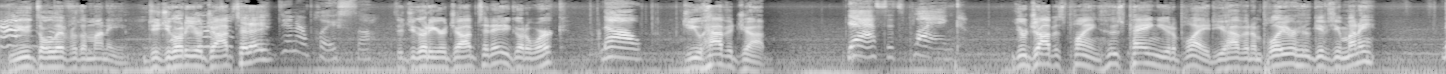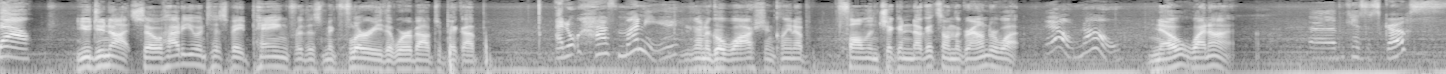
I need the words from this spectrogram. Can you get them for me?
have You deliver the money. Did you go to your job today? Dinner place, though. Did you go to your job today? You go to work? No. Do you have a job? Yes, it's playing. Your job is playing. Who's paying you to play? Do you have an employer who gives you money? No. You do not. So, how do you anticipate paying for this McFlurry that we're about to pick up? I don't have money. You're going to go wash and clean up fallen chicken nuggets on the ground or what? Ew, no. No? Why not? Uh, because it's gross.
